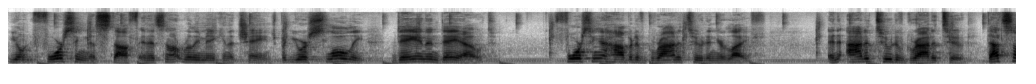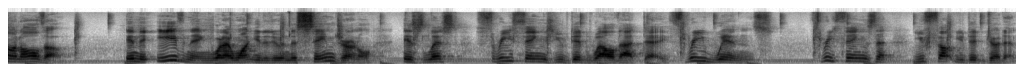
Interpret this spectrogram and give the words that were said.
you know, forcing this stuff and it's not really making a change. But you are slowly, day in and day out, forcing a habit of gratitude in your life, an attitude of gratitude. That's not all though. In the evening, what I want you to do in this same journal is list three things you did well that day, three wins, three things that you felt you did good in.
